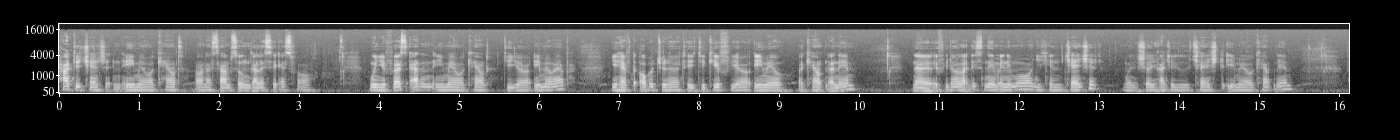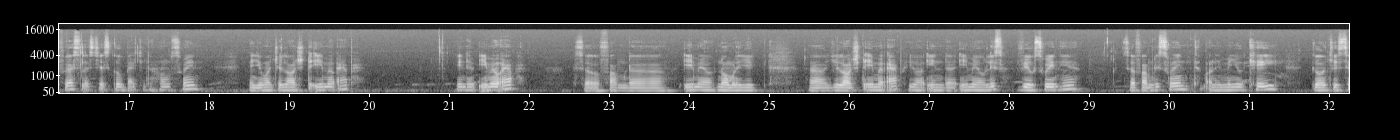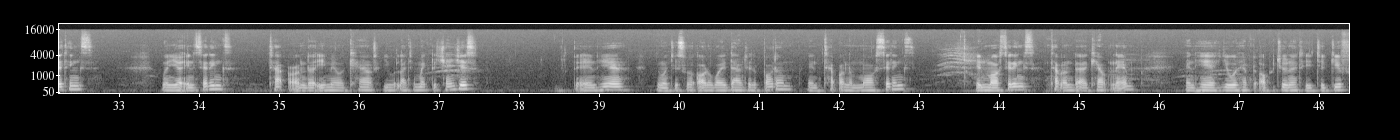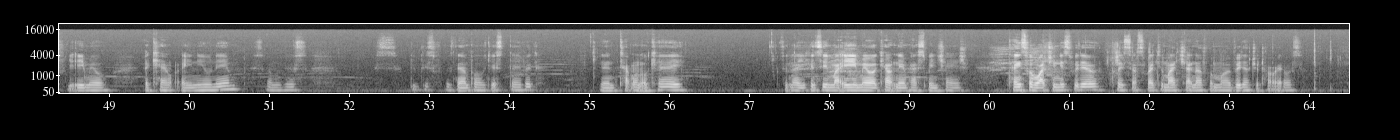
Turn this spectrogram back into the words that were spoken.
how to change an email account on a Samsung Galaxy S4. When you first add an email account to your email app, you have the opportunity to give your email account a name. Now, if you don't like this name anymore, you can change it. I'm going to show you how to change the email account name. First, let's just go back to the home screen and you want to launch the email app. In the email app, so from the email, normally you uh, you launch the email app, you are in the email list view screen here so from this screen tap on the menu key go into settings. When you're in settings tap on the email account you would like to make the changes. Then here you want to scroll all the way down to the bottom and tap on the more settings. In more settings tap on the account name. And here you will have the opportunity to give your email account a new name. So I'm just give this for example just David. And then tap on OK so now you can see my email account name has been changed. Thanks for watching this video. Please subscribe to my channel for more video tutorials.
